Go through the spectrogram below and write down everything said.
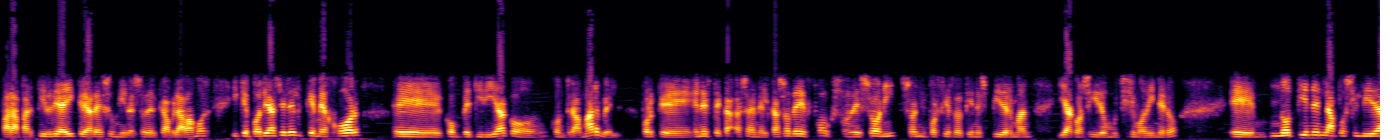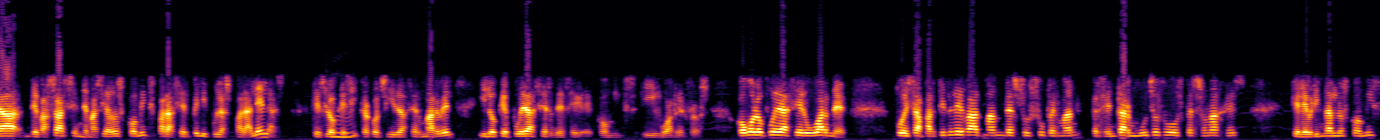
para a partir de ahí crear ese universo del que hablábamos y que podría ser el que mejor eh, competiría con, contra Marvel. Porque en este caso, en el caso de Fox o de Sony, Sony por cierto tiene Spider-Man y ha conseguido muchísimo dinero, eh, no tienen la posibilidad de basarse en demasiados cómics para hacer películas paralelas, que es lo que sí que ha conseguido hacer Marvel y lo que puede hacer DC Comics y Warner Bros. ¿Cómo lo puede hacer Warner? Pues a partir de Batman vs. Superman, presentar muchos nuevos personajes que le brindan los cómics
